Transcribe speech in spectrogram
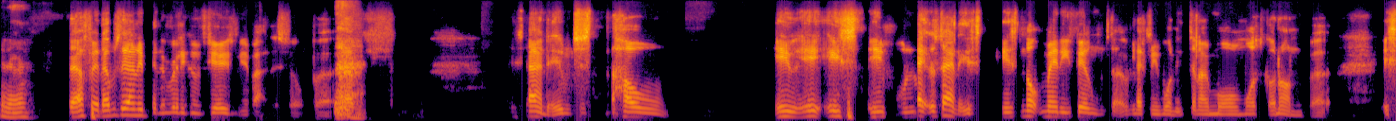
you know I think that was the only bit that really confused me about this film. But um, down to- it was just the whole. It, it, it's it, it's down it's, it's not many films that have left me wanting to know more on what's gone on, but it's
